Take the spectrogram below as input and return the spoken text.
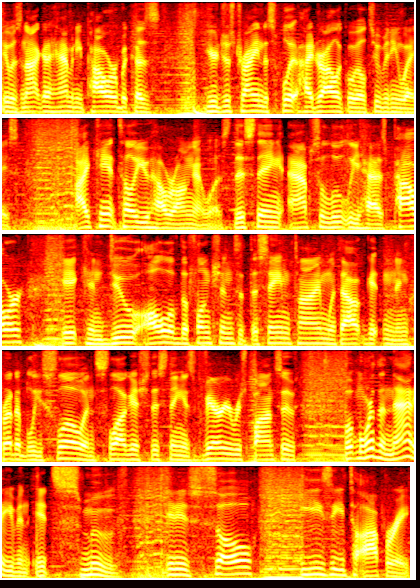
It was not gonna have any power because you're just trying to split hydraulic oil too many ways. I can't tell you how wrong I was. This thing absolutely has power. It can do all of the functions at the same time without getting incredibly slow and sluggish. This thing is very responsive, but more than that even, it's smooth. It is so easy to operate.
